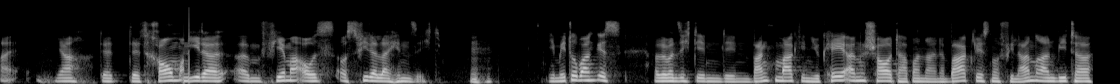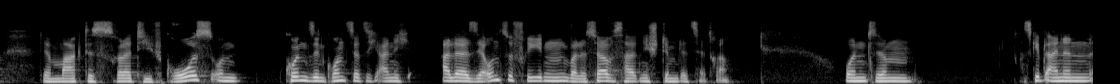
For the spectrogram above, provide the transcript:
äh, ja, der, der Traum jeder ähm, Firma aus, aus vielerlei Hinsicht. Mhm. Die Metrobank ist also wenn man sich den, den Bankenmarkt in UK anschaut, da hat man eine Barclays, noch viele andere Anbieter. Der Markt ist relativ groß und Kunden sind grundsätzlich eigentlich alle sehr unzufrieden, weil der Service halt nicht stimmt, etc. Und ähm, es gibt einen,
